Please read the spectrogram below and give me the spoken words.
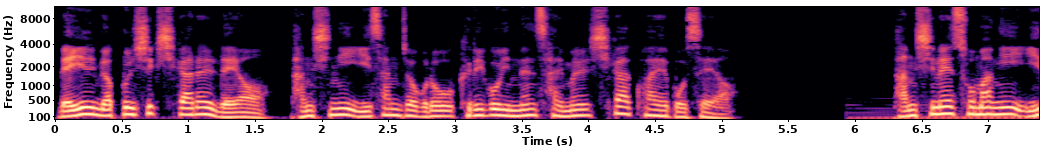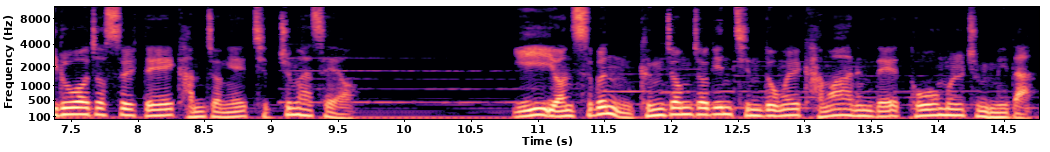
매일 몇 분씩 시간을 내어 당신이 이상적으로 그리고 있는 삶을 시각화해 보세요. 당신의 소망이 이루어졌을 때의 감정에 집중하세요. 이 연습은 긍정적인 진동을 강화하는 데 도움을 줍니다.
